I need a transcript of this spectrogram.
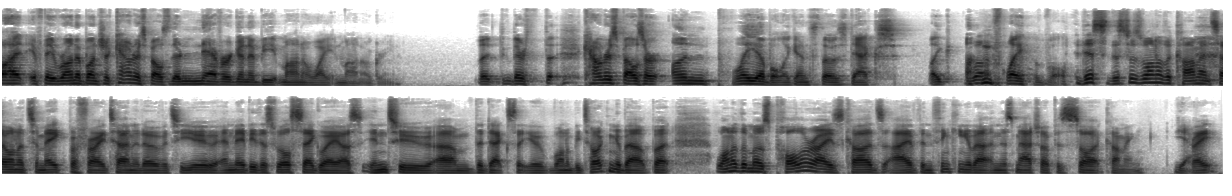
But if they run a bunch of counter spells, they're never going to beat mono white and mono green. Their the counter spells are unplayable against those decks like unplayable. This this was one of the comments I wanted to make before I turn it over to you, and maybe this will segue us into um, the decks that you want to be talking about. But one of the most polarized cards I've been thinking about in this matchup is Saw It Coming. Yeah. Right?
